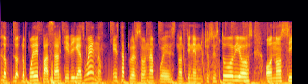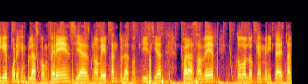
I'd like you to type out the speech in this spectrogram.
lo, lo, puede pasar que digas, bueno, esta persona pues no tiene muchos estudios o no sigue, por ejemplo, las conferencias, no ve tanto las noticias para saber todo lo que amerita esta,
